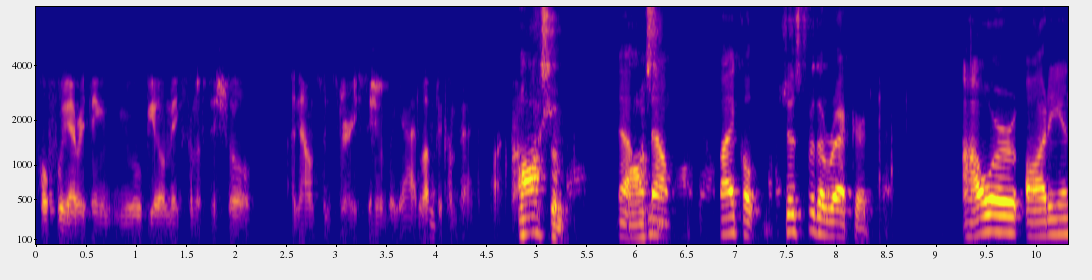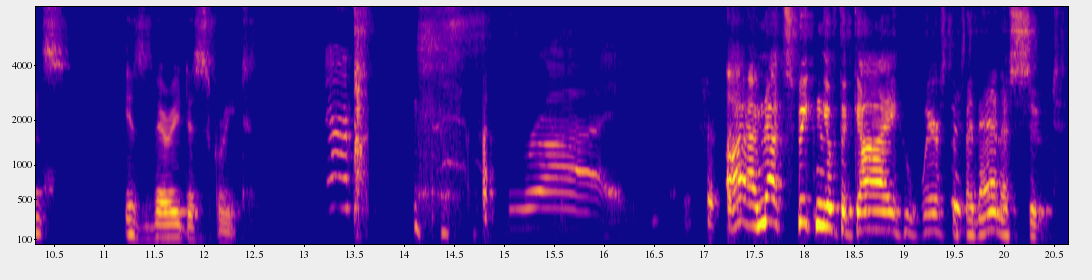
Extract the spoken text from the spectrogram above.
hopefully everything we will be able to make some official announcements very soon. But yeah, I'd love to come back and talk about. It. Awesome. Now, Awesome. now, Michael, just for the record, our audience is very discreet. Right. I, I'm not speaking of the guy who wears the banana suit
